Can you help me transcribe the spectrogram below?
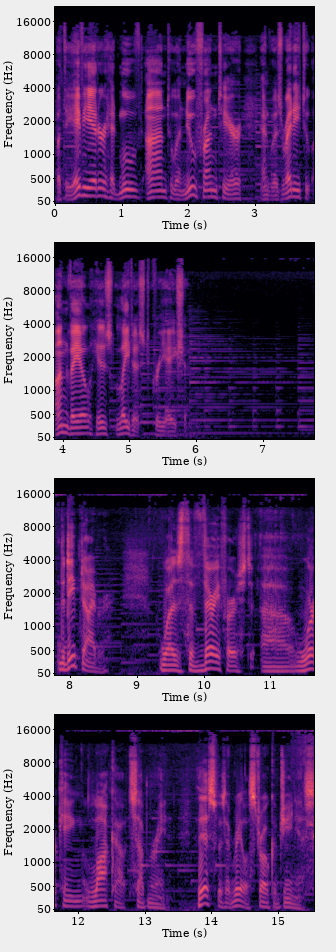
But the aviator had moved on to a new frontier and was ready to unveil his latest creation. The deep diver was the very first uh, working lockout submarine. This was a real stroke of genius,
